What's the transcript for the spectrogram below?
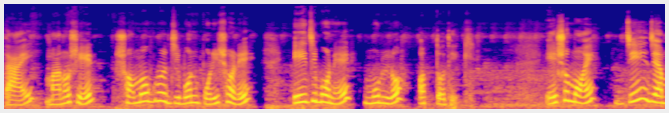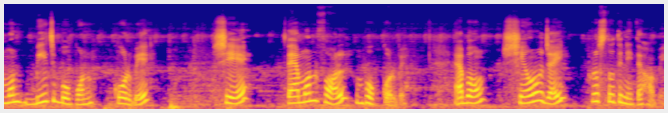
তাই মানুষের সমগ্র জীবন পরিসরে এই জীবনের মূল্য অত্যধিক। এ সময় যে যেমন বীজ বপন করবে, সে তেমন ফল ভোগ করবে এবং সে অনুযায়ী প্রস্তুতি নিতে হবে।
